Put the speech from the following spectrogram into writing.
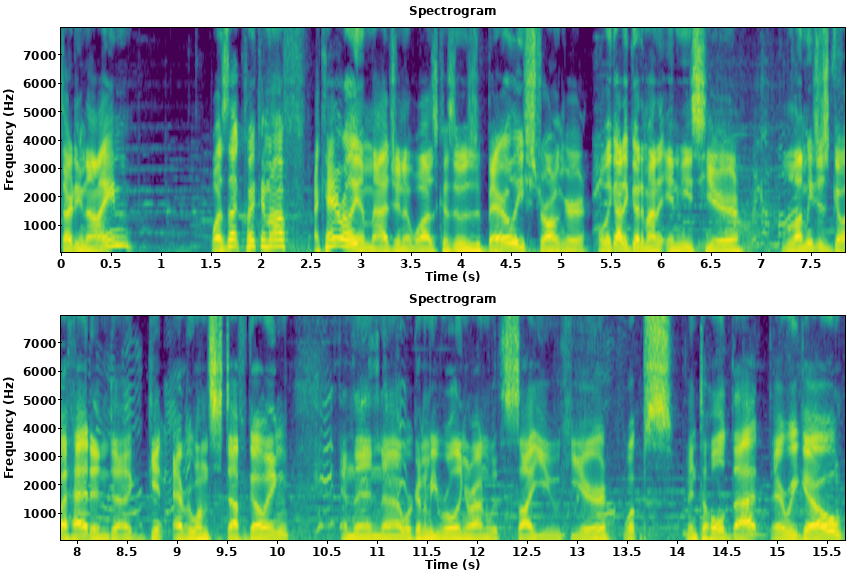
39? Was that quick enough? I can't really imagine it was because it was barely stronger. Well, we got a good amount of enemies here. Let me just go ahead and uh, get everyone's stuff going. And then uh, we're gonna be rolling around with Sayu here. Whoops, meant to hold that. There we go.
